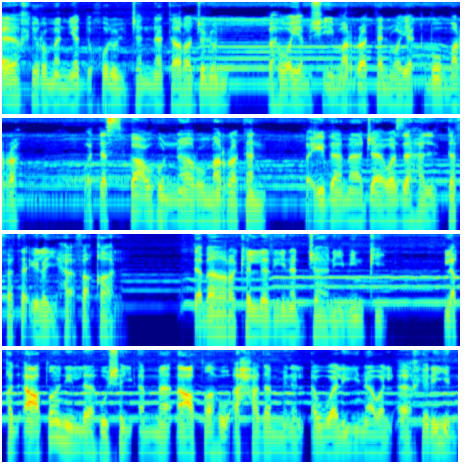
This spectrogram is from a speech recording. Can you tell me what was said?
آخر من يدخل الجنة رجل فهو يمشي مرة ويكبو مرة وتسفعه النار مرة فإذا ما جاوزها التفت إليها فقال تبارك الذي نجاني منك لقد أعطاني الله شيئا ما أعطاه أحدا من الأولين والآخرين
